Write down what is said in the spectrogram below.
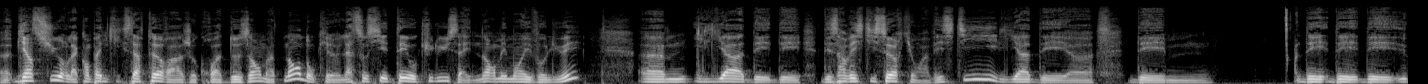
Euh, bien sûr, la campagne Kickstarter a, je crois, deux ans maintenant, donc euh, la société Oculus a énormément évolué. Euh, il y a des, des, des, investisseurs qui ont investi, il y a des des des, des, des,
